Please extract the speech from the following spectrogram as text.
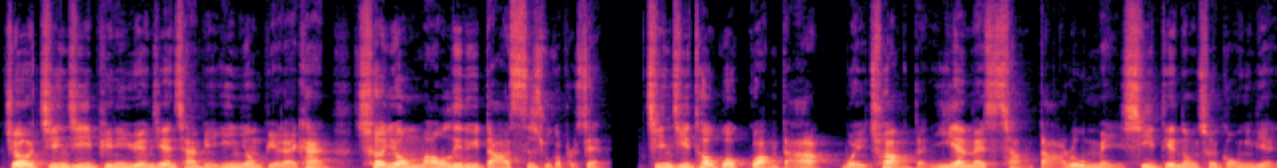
就经济频率元件产品应用别来看，车用毛利率达四十五个 percent。经济透过广达、伟创等 EMS 厂打入美系电动车供应链。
